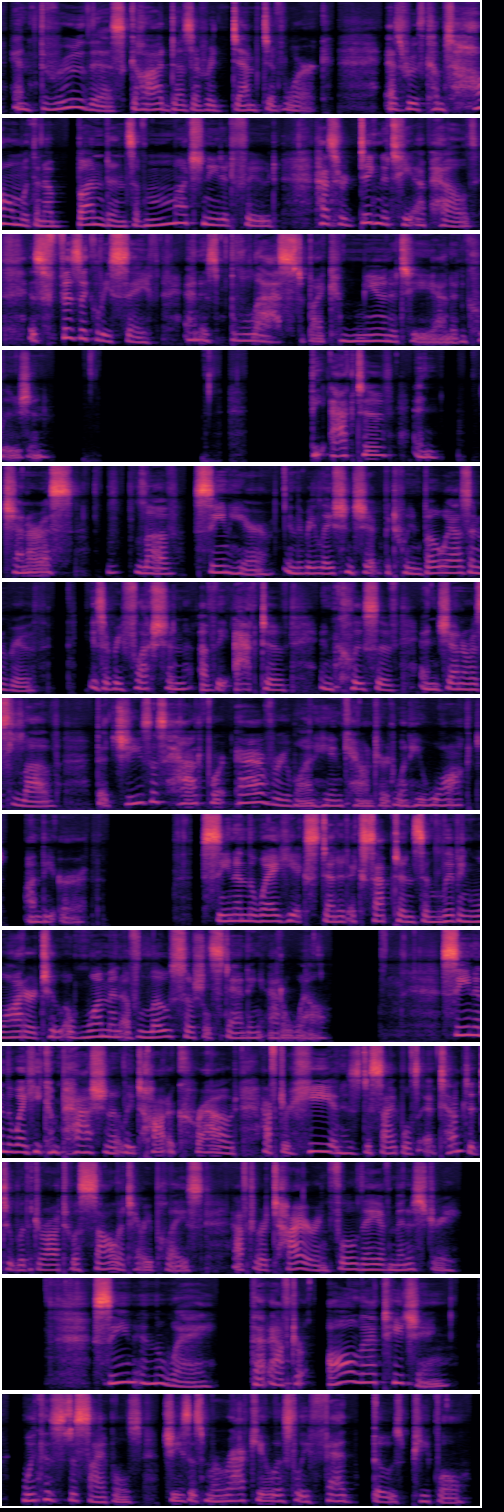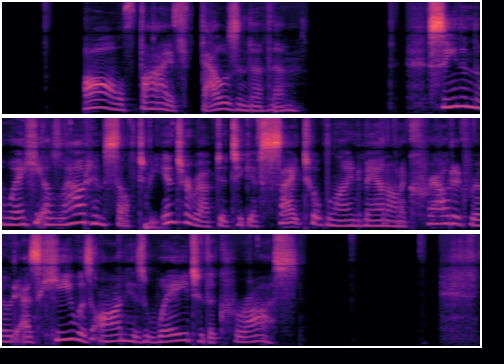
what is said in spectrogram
And through this, God does a redemptive work. As Ruth comes home with an abundance of much needed food, has her dignity upheld, is physically safe, and is blessed by community and inclusion. The active and generous love seen here in the relationship between Boaz and Ruth is a reflection of the active, inclusive, and generous love that Jesus had for everyone he encountered when he walked on the earth. Seen in the way he extended acceptance and living water to a woman of low social standing at a well. Seen in the way he compassionately taught a crowd after he and his disciples attempted to withdraw to a solitary place after a tiring full day of ministry. Seen in the way that after all that teaching, with his disciples, Jesus miraculously fed those people, all 5,000 of them. Seen in the way he allowed himself to be interrupted to give sight to a blind man on a crowded road as he was on his way to the cross.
